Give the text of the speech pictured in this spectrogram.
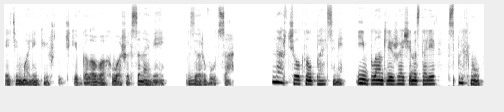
эти маленькие штучки в головах ваших сыновей взорвутся. Нарт щелкнул пальцами, и имплант, лежащий на столе, вспыхнул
